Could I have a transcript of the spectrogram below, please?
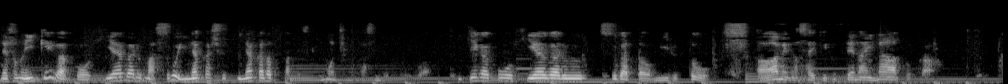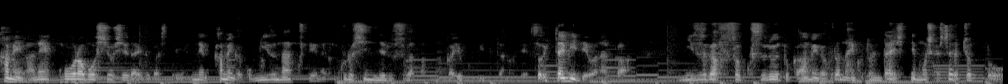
で、その池がこう、干上がる、まあ、すごい田舎、田舎だったんですけども、自分が住んでる。池がこう、干上がる姿を見ると、あ雨が最近降ってないなとか、亀がね、甲羅干しをしてたりとかして、ね、亀がこう、水なくて、なんか苦しんでる姿なんかよく見てたので、そういった意味ではなんか、水が不足するとか、雨が降らないことに対して、もしかしたらちょっと、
